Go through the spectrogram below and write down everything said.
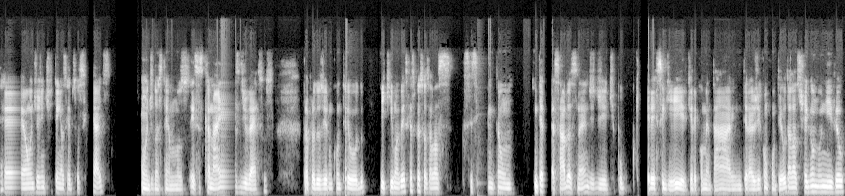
é onde a gente tem as redes sociais, onde nós temos esses canais diversos para produzir um conteúdo e que uma vez que as pessoas elas se sintam interessadas, né, de, de, tipo querer seguir, querer comentar, interagir com o conteúdo, elas chegam no nível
